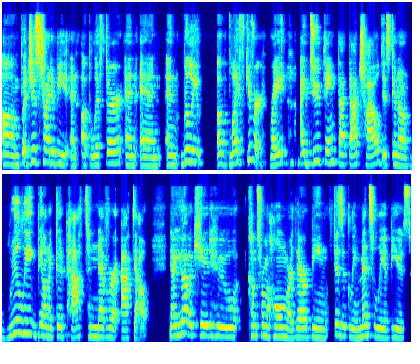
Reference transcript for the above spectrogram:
Um, but just try to be an uplifter and and and really a life giver, right? I do think that that child is going to really be on a good path to never act out. Now, you have a kid who comes from a home where they're being physically, mentally abused,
